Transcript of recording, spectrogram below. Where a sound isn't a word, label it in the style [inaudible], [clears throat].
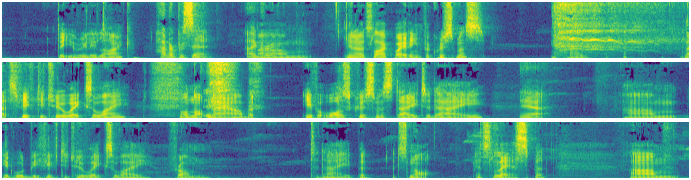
that you really like. Hundred percent, I agree. Um, you know, it's like waiting for Christmas. Uh, [laughs] that's fifty-two weeks away. Well, not now, but if it was Christmas Day today, yeah, um, it would be fifty-two weeks away from today. But it's not. It's less. But um,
